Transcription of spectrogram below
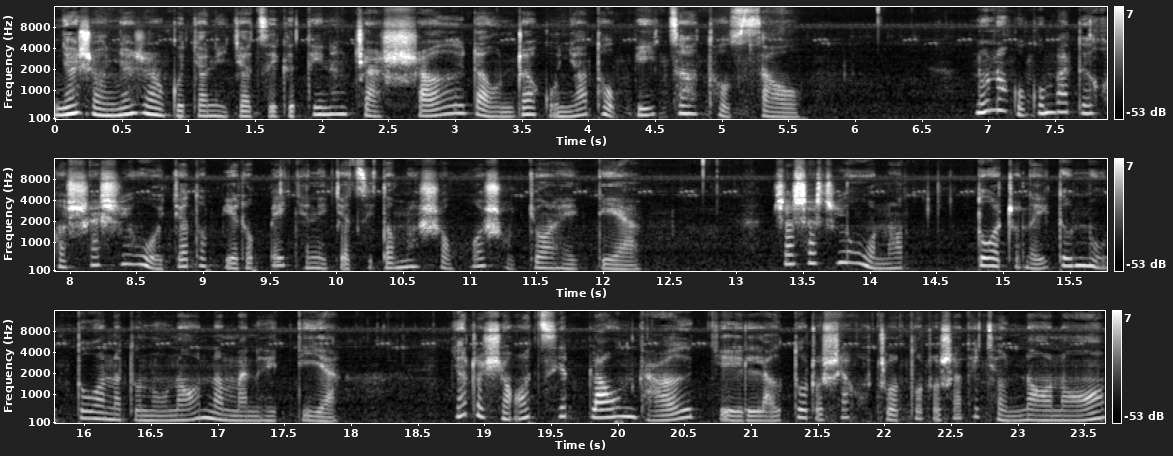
nhớ rồi nhớ rồi của cho này cho gì cái tin năng trả sớ đầu ra của nhớ thuộc bí cho thuộc sầu. Nó nó cũng cũng bắt được khó sát sĩ của cho tôi biết đâu bé cho này cho gì tôm nó sầu hóa sầu cho này tìa. Sát sát sĩ của nó tua trong đấy tôi nụ tua là tôi nụ nó là mà này tìa. Nhớ rồi sợ xiết lâu thở chỉ lỡ tôi rồi sát chuột tôi rồi sát thấy chờ nó nó.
